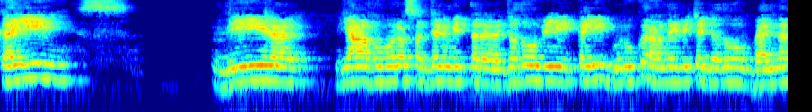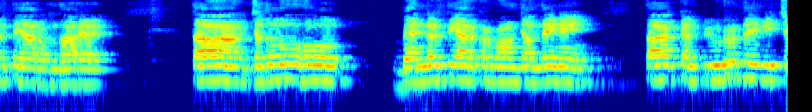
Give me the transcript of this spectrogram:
ਕਈ ਵੀਰ ਜਾਂ ਹੋਰ ਸੱਜਣ ਮਿੱਤਰ ਜਦੋਂ ਵੀ ਕਈ ਗੁਰੂ ਘਰਾਂ ਦੇ ਵਿੱਚ ਜਦੋਂ ਬੈਨਰ ਤਿਆਰ ਹੁੰਦਾ ਹੈ, ਤਾਂ ਜਦੋਂ ਉਹ ਬੈਨਰ ਤਿਆਰ ਕਰਵਾਉਣ ਜਾਂਦੇ ਨੇ ਤਾਂ ਕੰਪਿਊਟਰ ਦੇ ਵਿੱਚ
